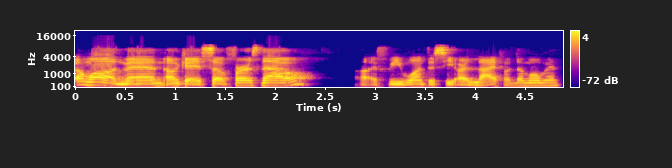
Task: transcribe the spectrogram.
come on, man. Okay, so first now, uh, if we want to see our life at the moment,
